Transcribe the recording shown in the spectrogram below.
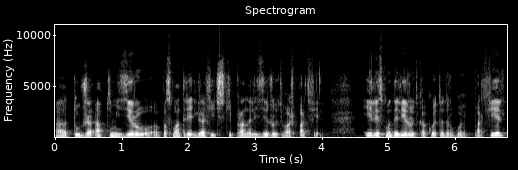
а, тут же оптимизировать, посмотреть графически, проанализировать ваш портфель. Или смоделировать какой-то другой портфель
